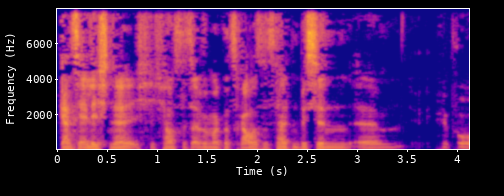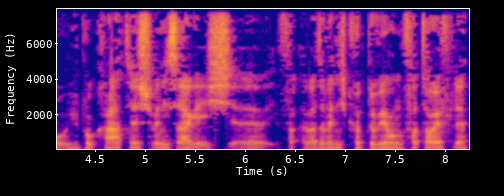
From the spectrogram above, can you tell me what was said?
ganz ehrlich, ne, ich, ich hau's jetzt einfach mal kurz raus, es ist halt ein bisschen ähm, hypo, hypokratisch, wenn ich sage, ich, äh, also wenn ich Kryptowährungen verteufle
